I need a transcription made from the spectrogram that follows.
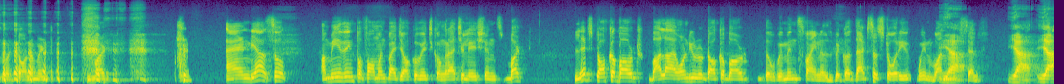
tournament. But and yeah, so amazing performance by Djokovic. Congratulations. But let's talk about Bala. I want you to talk about the women's finals because that's a story in one Yeah. itself. Yeah, yeah.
